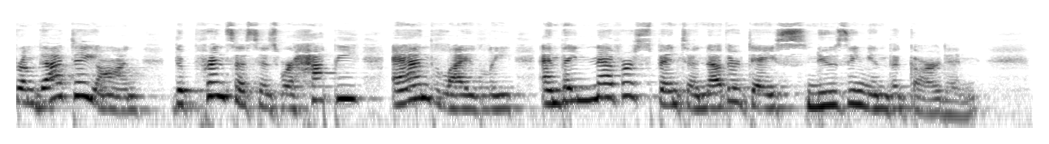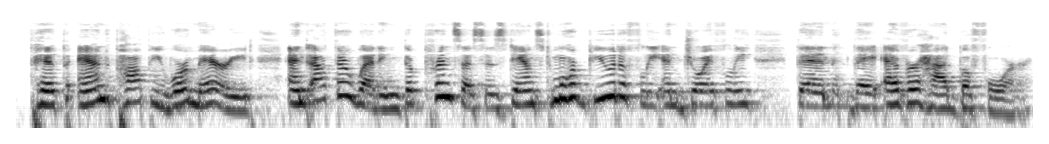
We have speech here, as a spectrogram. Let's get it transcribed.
From that day on, the princesses were happy and lively, and they never spent another day snoozing in the garden. Pip and Poppy were married, and at their wedding, the princesses danced more beautifully and joyfully than they ever had before.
